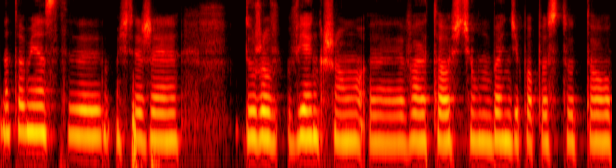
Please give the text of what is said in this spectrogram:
natomiast myślę, że dużo większą e, wartością będzie po prostu to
